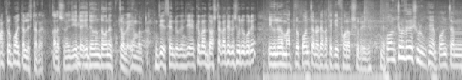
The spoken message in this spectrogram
মাত্র পঁয়তাল্লিশ টাকা। কালেকশন এই যে এটা এটা কিন্তু অনেক চলে এই মালটা। জি সেন্টু গেঞ্জি একেবারে দশ টাকা থেকে শুরু করে এগুলোর মাত্র পঞ্চান্ন টাকা থেকে ফরক শুরু এই যে দেখুন। পঞ্চান্ন থেকে শুরু? হ্যাঁ পঞ্চান্ন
